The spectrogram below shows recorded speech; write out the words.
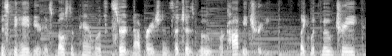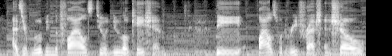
This behavior is most apparent with certain operations such as move or copy tree. Like with move tree, as you're moving the files to a new location, the files would refresh and show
